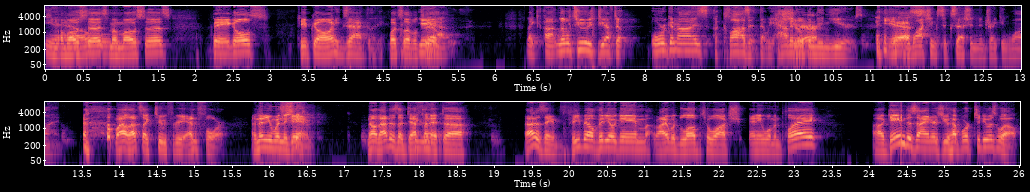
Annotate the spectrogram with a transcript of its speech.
you mimosas, know? mimosas, bagels. Keep going. Exactly. What's level two? Yeah. Like uh, level two is you have to organize a closet that we haven't Sure. opened in years. yeah Watching Succession and drinking wine. wow, that's like two, three, and four, and then you win the game. No, that is a definite. Uh That is a female video game I would love to watch any woman play. Uh, game designers, you have work to do as well.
